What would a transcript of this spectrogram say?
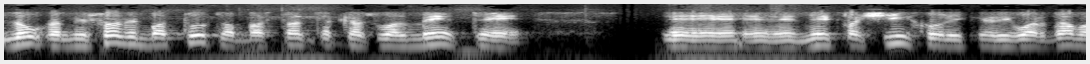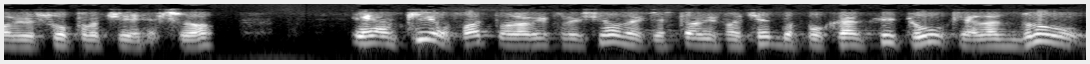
dunque, mi sono imbattuto abbastanza casualmente eh, nei fascicoli che riguardavano il suo processo e anch'io ho fatto la riflessione che stavi facendo poc'anzi tu, che l'Andrew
